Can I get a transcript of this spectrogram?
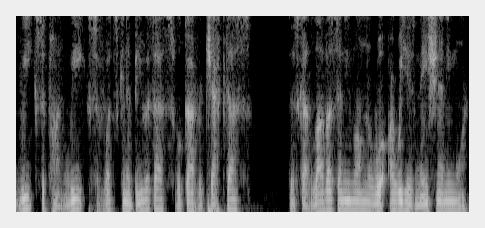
Weeks upon weeks of what's going to be with us. Will God reject us? Does God love us any longer? Will, are we his nation anymore?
